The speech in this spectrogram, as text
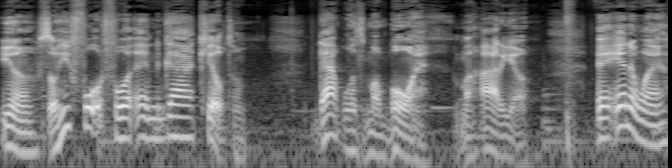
you know. So he fought for it, and the guy killed him. That was my boy. Mahadio. And anyway,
